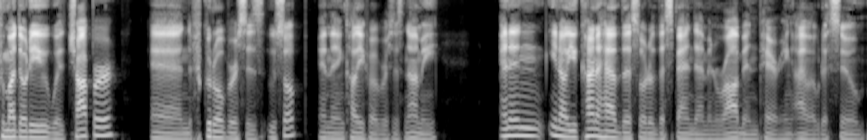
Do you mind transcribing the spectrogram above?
Kumadori with Chopper and Fukuro versus Usopp, and then Kalifa versus Nami. And then, you know, you kind of have the sort of the Spandam and Robin pairing, I would assume.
